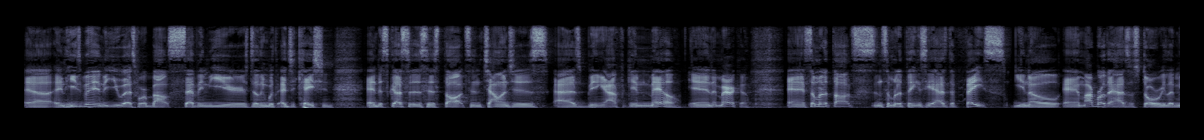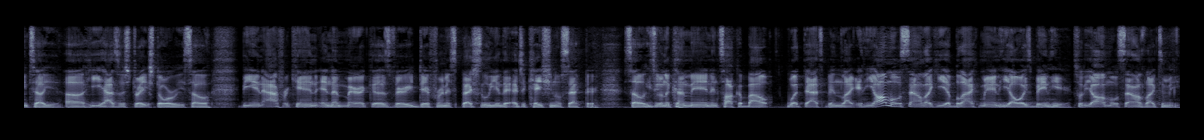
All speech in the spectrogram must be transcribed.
Uh, and he's been in the U.S. for about seven years, dealing with education, and discusses his thoughts and challenges as being African male in America and some of the thoughts and some of the things he has to face, you know. And my brother has a story, let me tell you. Uh, he has a straight story. So being African in America is very different, especially in the educational sector. So he's going to come in and talk about what that's been like. And he almost sounds like he a black man. He always been here. That's what he almost sounds like to me.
